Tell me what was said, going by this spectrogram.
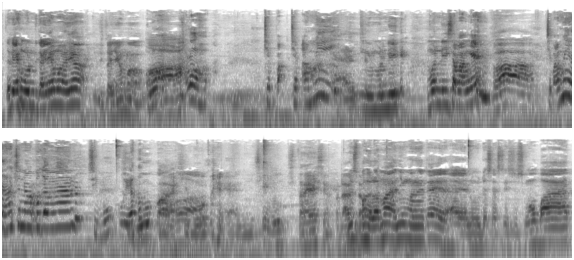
Tapi yang mau ditanya mah ya, Ditanya mah, wah, wah, loh, cep cep ami, anjing mun di mun di Samangen, wah, cep ami nah cenah pegangan, sibuk ya. sibuk, Oh. sibuk. Sibuk. stres yang padahal. Terus baheula mah anjing mana teh aya nu desas desus ngobat.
